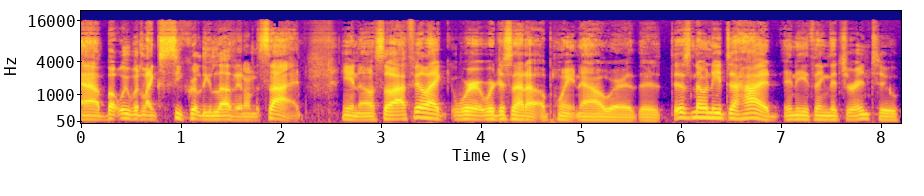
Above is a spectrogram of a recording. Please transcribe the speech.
uh, but we would like secretly love it on the side. You know, so I feel like we're we're just at a, a point now where there, there's no need to hide anything that you're into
